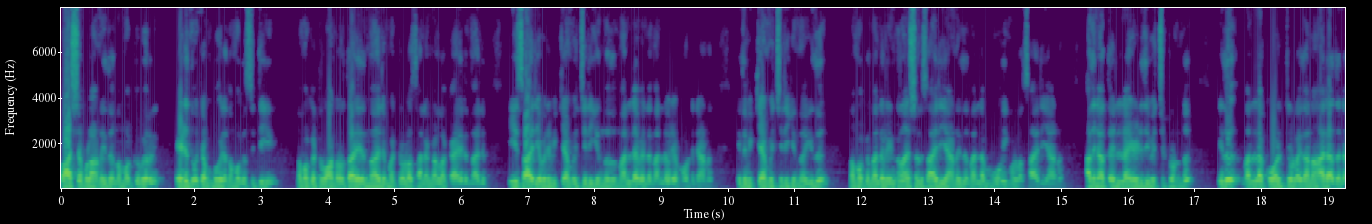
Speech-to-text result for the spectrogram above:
വാഷബിൾ ആണ്. ഇത് നമുക്ക് വെറും എഴുന്നൂറ്റമ്പത് രൂപ. നമുക്ക് സിറ്റി നമുക്ക് ട്രിവാൻഡ്രത്തായിരുന്നാലും മറ്റുള്ള സ്ഥലങ്ങളിലൊക്കെ ആയിരുന്നാലും ഈ സാരി അവർ വിൽക്കാൻ വെച്ചിരിക്കുന്നത് നല്ല വില നല്ലൊരു എമൗണ്ടിനാണ് ഇത് വിൽക്കാൻ വെച്ചിരിക്കുന്നത്. ഇത് നമുക്ക് നല്ലൊരു ഇന്റർനാഷണൽ സാരിയാണ് ഇത് നല്ല മൂവിങ് ഉള്ള സാരിയാണ് അതിനകത്ത് എല്ലാം എഴുതി വെച്ചിട്ടുണ്ട്. ഇത് നല്ല ക്വാളിറ്റി ഉള്ള ഇതാണ് ആരാധന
